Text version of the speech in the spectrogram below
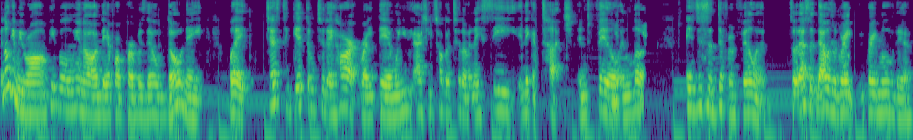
And don't get me wrong, people, you know, are there for a purpose. They'll donate, but just to get them to their heart right there, when you actually talk to them and they see and they can touch and feel yes. and look, it's just a different feeling. So that's a, that was a great great move there.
